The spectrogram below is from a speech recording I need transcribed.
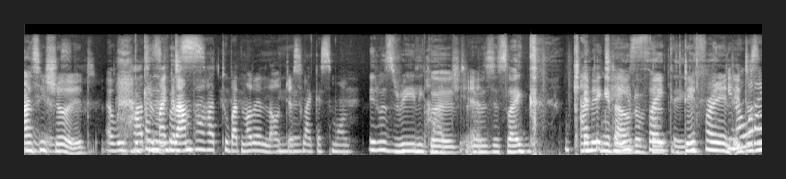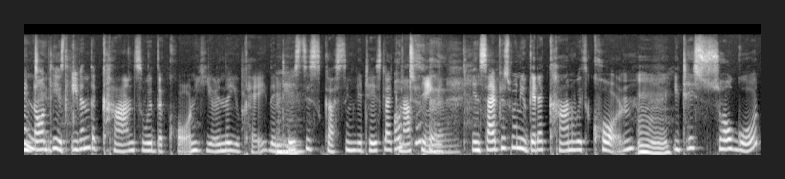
As he should. Uh, we had Because my was- grandpa had to, but not a lot, just like a small. It was really good. Patch, It was just like And getting it it, out tastes of like thing. different. You know it what I doesn't noticed? Even the cans with the corn here in the UK, they taste disgusting. They taste like Oh, nothing. In Cyprus, when you get a can with corn, Mm. it tastes so good.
